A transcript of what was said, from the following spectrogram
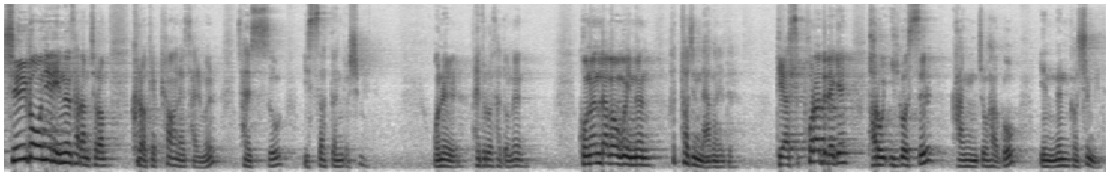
즐거운 일이 있는 사람처럼 그렇게 평안의 삶을 살 수 있었던 것입니다. 오늘 베드로 사도는 고난 당하고 있는 흩어진 나그네들, 디아스포라들에게 바로 이것을 강조하고 있는 것입니다.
